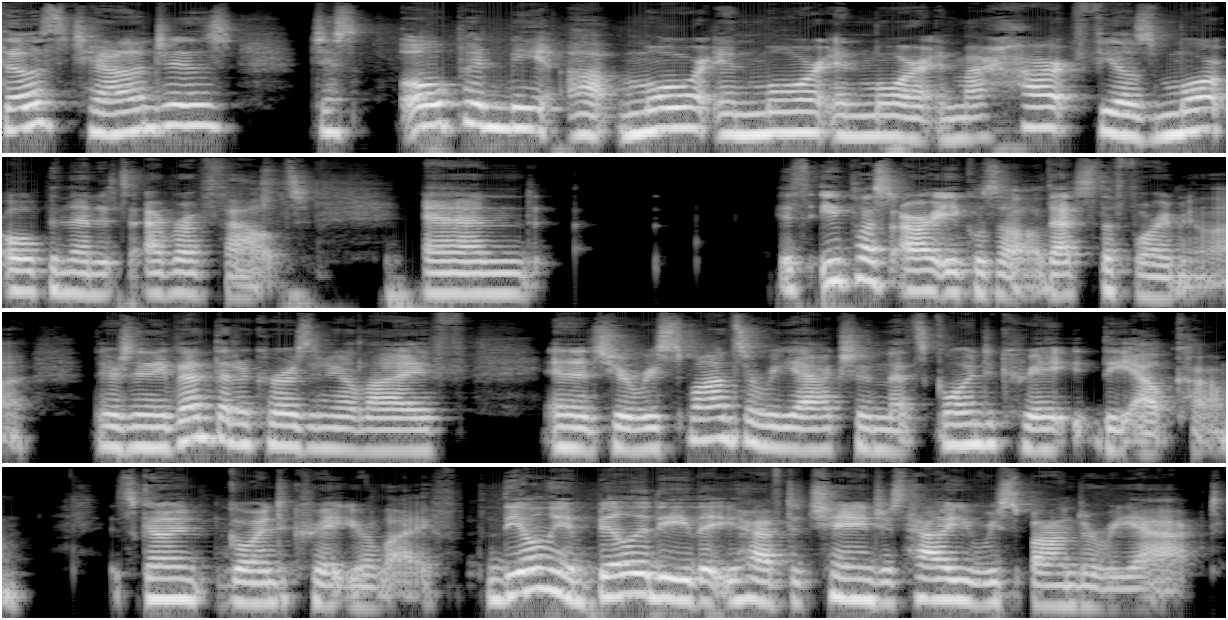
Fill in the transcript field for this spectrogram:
those challenges just opened me up more and more and more. And my heart feels more open than it's ever felt. And it's E plus R equals O. That's the formula. There's an event that occurs in your life And it's your response or reaction that's going to create the outcome. It's going, going to create your life. The only ability that you have to change is how you respond or react.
